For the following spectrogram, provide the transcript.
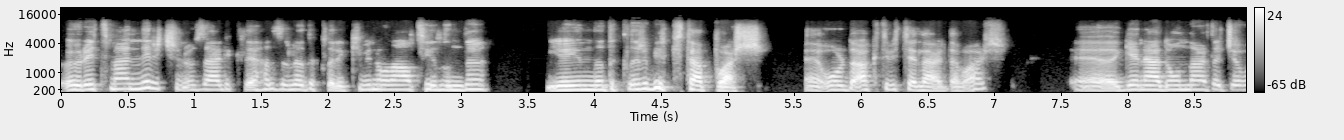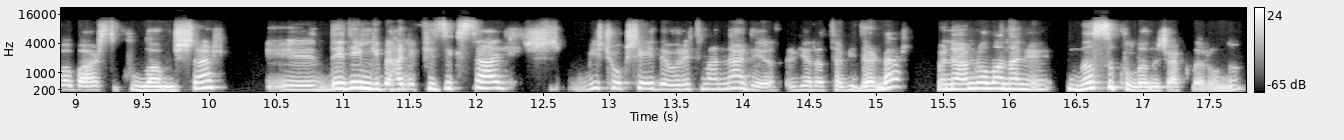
Öğretmenler için özellikle hazırladıkları 2016 yılında yayınladıkları bir kitap var. E, orada aktiviteler de var. E, genelde onlar da Java Bars'ı kullanmışlar. E, dediğim gibi hani fiziksel birçok şeyi de öğretmenler de yaratabilirler. Önemli olan hani nasıl kullanacaklar onu,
